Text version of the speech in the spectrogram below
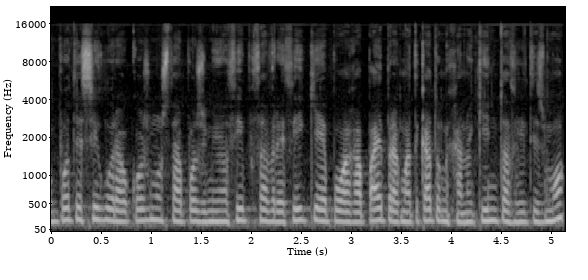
Οπότε σίγουρα ο κόσμος θα αποζημιωθεί που θα βρεθεί και που αγαπάει πραγματικά το μηχανοκίνητο αθλητισμό.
